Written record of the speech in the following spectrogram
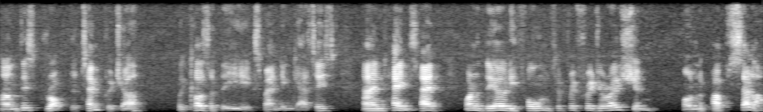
Um, this dropped the temperature because of the expanding gases and hence had one of the early forms of refrigeration on the pub cellar.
